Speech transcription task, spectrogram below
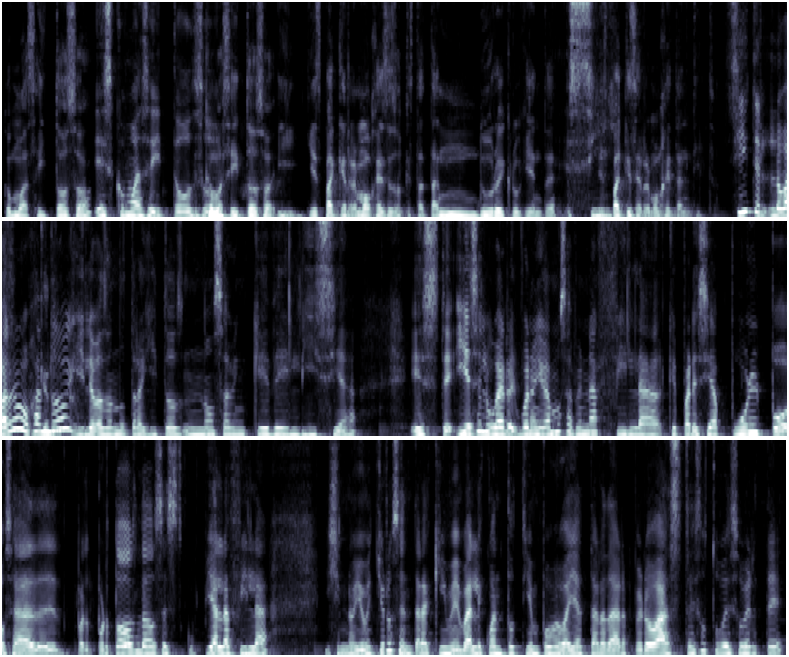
como aceitoso. Es como aceitoso. Es como aceitoso y, y es para que remojes eso que está tan duro y crujiente. Sí. Es para que se remoje tantito. Sí, te lo vas remojando y le vas dando traguitos. No saben qué delicia. Este, y ese lugar, bueno, llegamos a ver una fila que parecía pulpo, o sea, por, por todos lados se escupía la fila. Dije, no, yo me quiero sentar aquí, me vale cuánto tiempo me vaya a tardar, pero hasta eso tuve suerte.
